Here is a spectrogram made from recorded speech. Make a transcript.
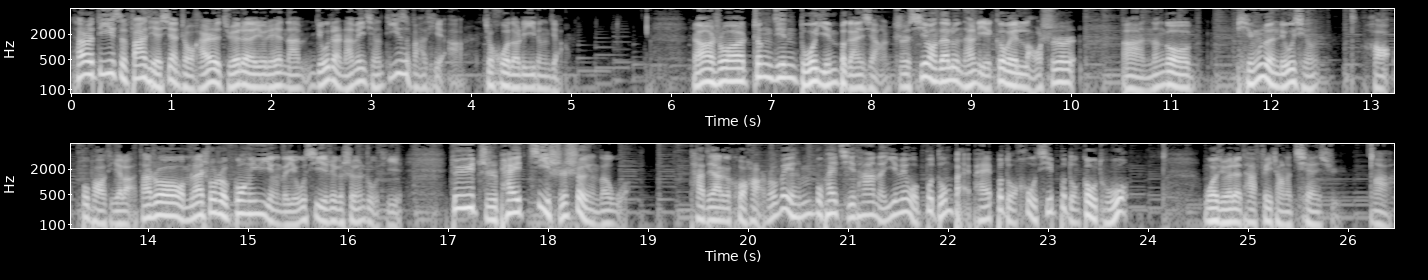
他说第一次发帖献丑，还是觉得有这些难，有点难为情。第一次发帖啊，就获得了一等奖。然后说争金夺银不敢想，只希望在论坛里各位老师啊能够评论留情。好，不跑题了。他说我们来说说光与影的游戏这个摄影主题。对于只拍纪实摄影的我。他加了个括号，说为什么不拍其他呢？因为我不懂摆拍，不懂后期，不懂构图。我觉得他非常的谦虚啊。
